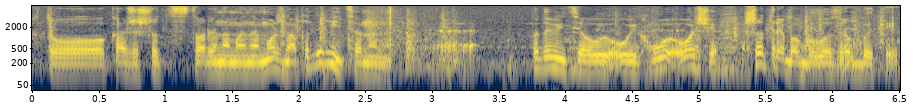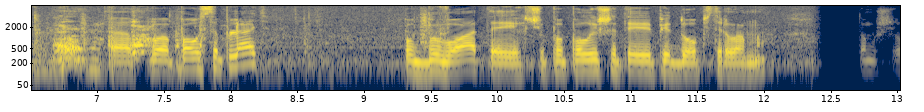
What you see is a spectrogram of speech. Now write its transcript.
хто каже, що з тваринами не можна, а подивіться на них. Подивіться у, у їх очі, що треба було зробити. Е, Поосиплять, побивати їх чи полишити під обстрілами. Тому що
